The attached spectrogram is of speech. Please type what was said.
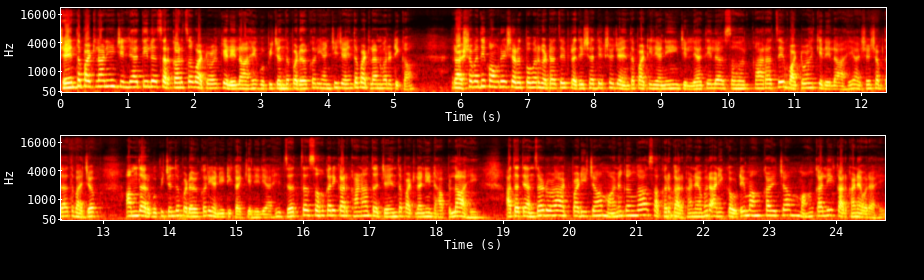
जयंत पाटलांनी जिल्ह्यातील सरकारचं वाटोळ केलेलं आहे. गोपीचंद पडळकर यांची जयंत पाटलांवर टीका राष्ट्रवादी काँग्रेस शरद पवार गटाचे प्रदेशाध्यक्ष जयंत पाटील यांनी जिल्ह्यातील सहकाराचे वाटोळ केलेलं आहे अशा शब्दात भाजप आमदार गोपीचंद पडळकर यांनी टीका केलेली आहे. जतचा सहकारी कारखाना तर जयंत पाटलांनी ढापला आहे. आता त्यांचा डोळा आटपाडीच्या मानगंगा साखर कारखान्यावर आणि कवटे महाकाळच्या महाकाली कारखान्यावर आहे.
